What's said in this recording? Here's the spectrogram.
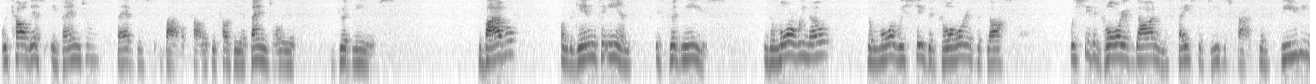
We call this Evangel Baptist Bible College because the evangel is good news. The Bible, from beginning to end, is good news. The more we know it, the more we see the glory of the gospel. We see the glory of God in the face of Jesus Christ, the beauty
